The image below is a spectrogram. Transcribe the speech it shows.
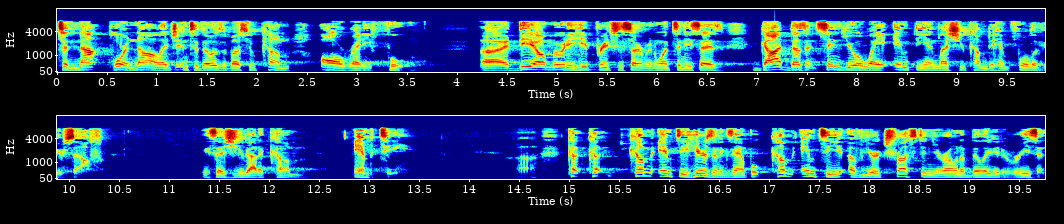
to not pour knowledge into those of us who come already full. Uh, D.L. Moody, he preached a sermon once and he says, God doesn't send you away empty unless you come to him full of yourself. He says, you gotta come empty. Uh, c- c- come empty, here's an example, come empty of your trust in your own ability to reason.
